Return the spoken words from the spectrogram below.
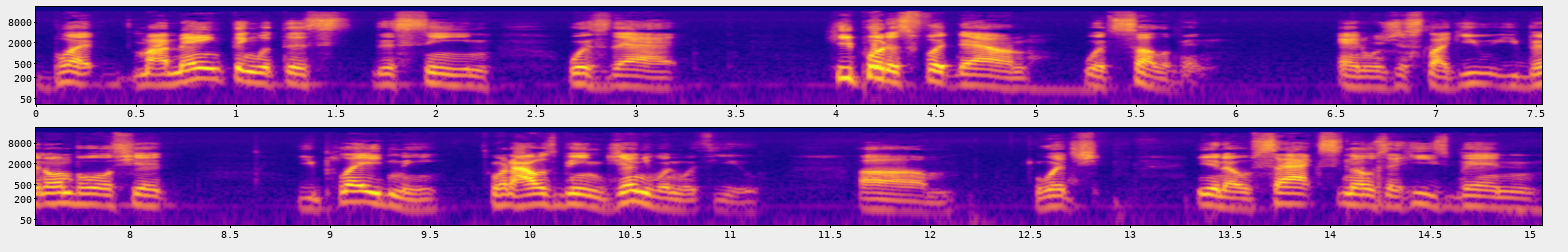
but my main thing with this this scene was that he put his foot down with Sullivan and was just like, "You you've been on bullshit. You played me when I was being genuine with you." Um, which you know, Saxe knows that he's been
